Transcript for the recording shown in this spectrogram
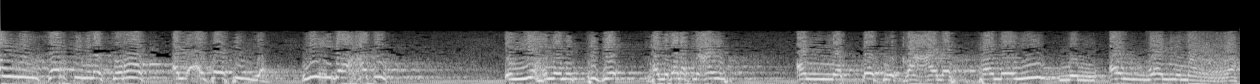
أول شرط من الشروط الأساسية لإباحته إن إحنا نتفق خلي بالك معايا أن نتفق على الثمن من أول مرة.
